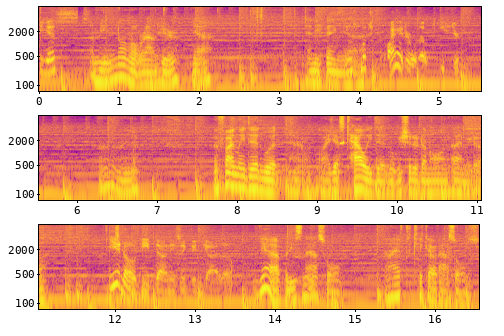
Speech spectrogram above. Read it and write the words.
I guess. i mean normal around here yeah anything It was uh, much quieter without Keith here. I don't know, you i finally did what you know, well, i guess callie did what we should have done a long time ago You know, deep down, he's a good guy, though. yeah but he's an asshole and i have to kick out assholes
